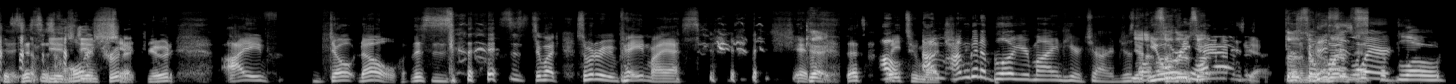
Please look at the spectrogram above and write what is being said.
Because this is horseshit, dude. I don't know. This is this is too much. Somebody be paying my ass. Shit, okay. that's oh, way too much. I'm, I'm, gonna blow your mind here, Chard. Just yeah, you so already have. Yeah. So this is where blown.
